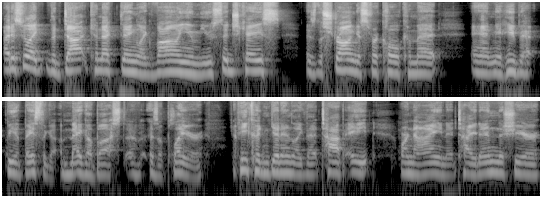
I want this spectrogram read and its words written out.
I just feel like the dot connecting like volume usage case is the strongest for Cole Kmet. And I mean, he'd be basically a mega bust as a player if he couldn't get into like that top eight or nine at tight end this year.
